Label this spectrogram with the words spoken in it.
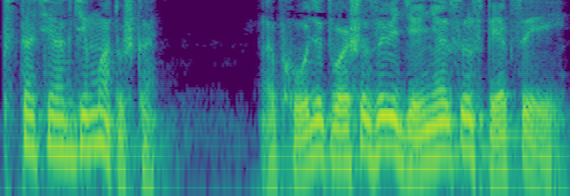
«Кстати, а где матушка?» «Обходит ваше заведение с инспекцией.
